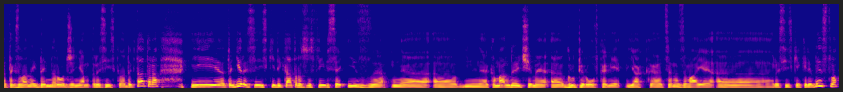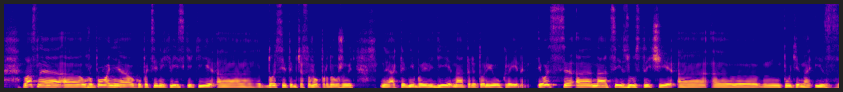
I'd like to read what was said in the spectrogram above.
е, так званий день народження російського диктатора. І тоді російський диктатор зустрівся із е, е, командуючими е, групіровками, як це називає російське керівництво, власне, угруповання окупаційних військ, які досі тимчасово продовжують активні бойові дії на території України. І ось на цій зустрічі Путіна із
